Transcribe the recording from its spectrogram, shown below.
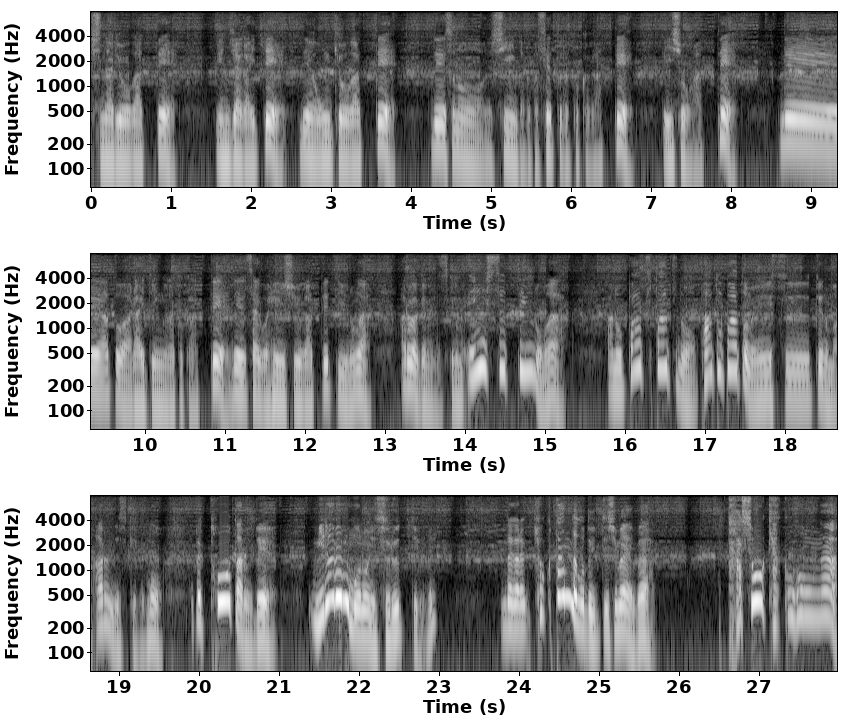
シナリオがあって演者がいてで音響があってでそのシーンだとかセットだとかがあってで衣装があってであとはライティングだとかあってで最後編集があってっていうのがあるわけなんですけども演出っていうのはあのパーツパーツのパートパートの演出っていうのもあるんですけどもやっぱりトータルで見られるものにするっていうね。だから極端なこと言ってしまえば多少脚本が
